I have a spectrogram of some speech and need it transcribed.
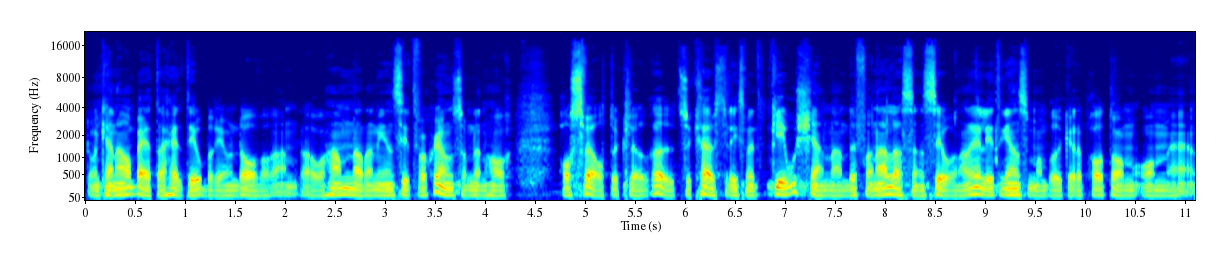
de kan arbeta helt oberoende av varandra och hamnar den i en situation som den har, har svårt att klura ut så krävs det liksom ett godkännande från alla sensorerna. Det är lite grann som man brukade prata om, om eh,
